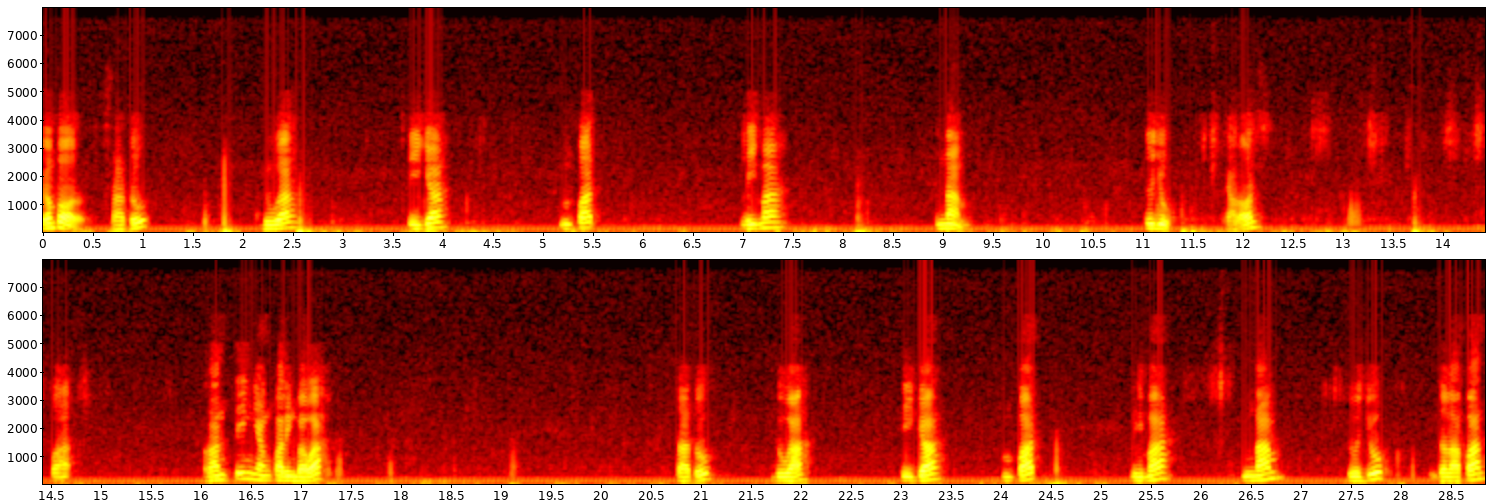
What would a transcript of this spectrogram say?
Dompol. Satu dua, tiga, empat, lima, enam, tujuh calon. Pak ranting yang paling bawah satu, dua, tiga, empat, lima, enam, tujuh, delapan,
